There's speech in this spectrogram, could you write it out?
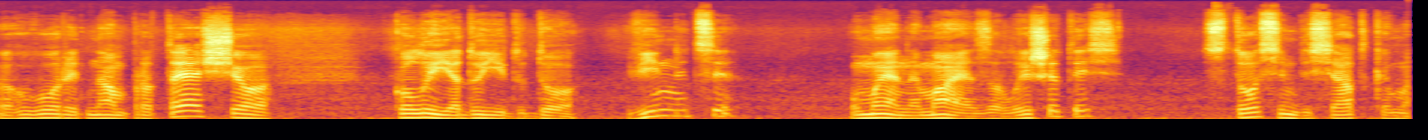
говорить нам про те, що коли я доїду до Вінниці, у мене має залишитись 170 км.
